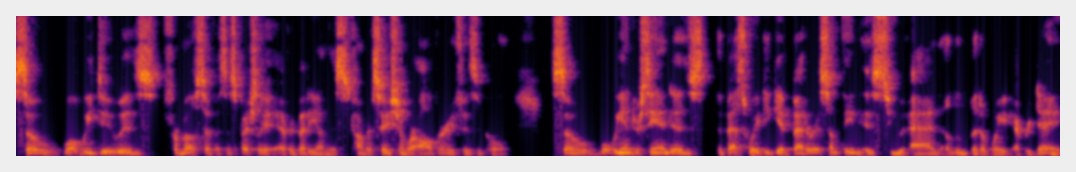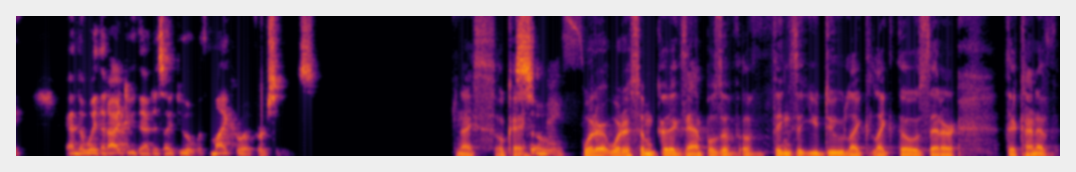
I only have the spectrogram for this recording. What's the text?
So what we do is for most of us, especially everybody on this conversation, we're all very physical. So what we understand is the best way to get better at something is to add a little bit of weight every day. And the way that I do that is I do it with micro adversities. Nice. Okay. So nice. what are what are some good examples of, of things that you do like like those that are they're kind of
